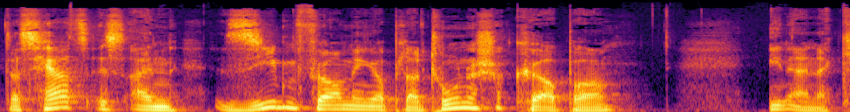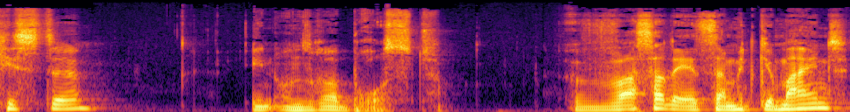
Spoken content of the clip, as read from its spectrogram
das Herz ist ein siebenförmiger platonischer Körper in einer Kiste in unserer Brust. Was hat er jetzt damit gemeint?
